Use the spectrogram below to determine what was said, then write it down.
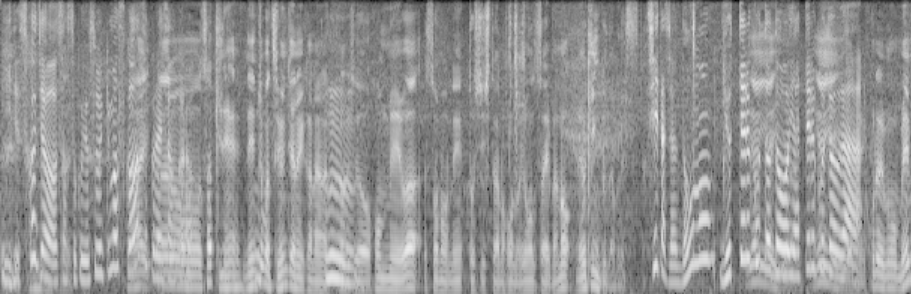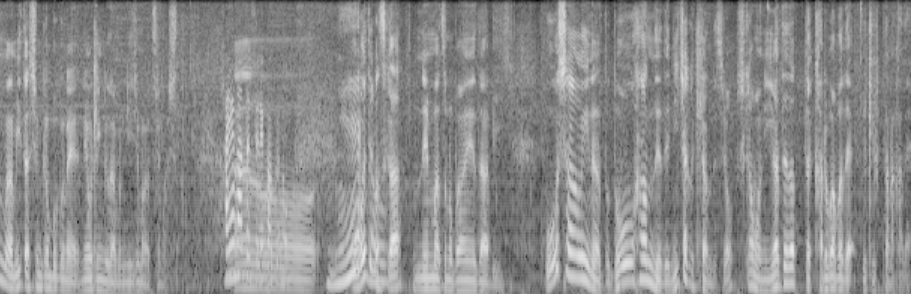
いいですか？じゃあ早速予想いきますか、はい。桜井さんから、あのーさっきね年長馬強いんじゃないかな、うん。なんですよ本命はそのね年下の方の4歳馬のネオキングダムです。シータちゃんどうも言ってることとやってることが。ねこれもうメンバー見た瞬間僕ねネオキングダムに20枚つけました。早かったですね、書くの。のね覚えてますか、年末のバンエーダービーオーシャンウィーナーと同ハンデで2着来たんですよ。しかも苦手だったカルババで雪降った中で。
